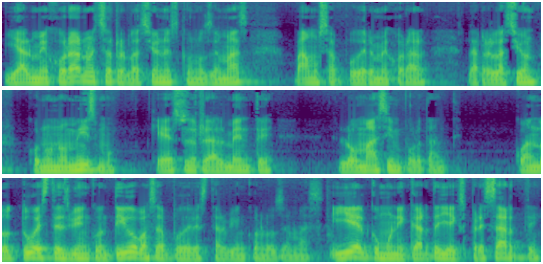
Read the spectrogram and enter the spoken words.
Y al mejorar nuestras relaciones con los demás, vamos a poder mejorar la relación con uno mismo, que eso es realmente lo más importante. Cuando tú estés bien contigo, vas a poder estar bien con los demás. Y el comunicarte y expresarte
